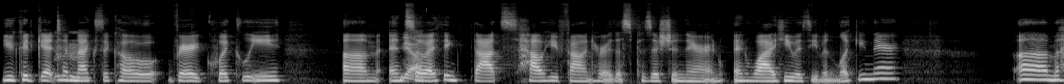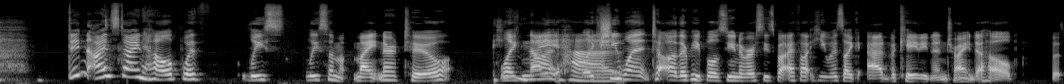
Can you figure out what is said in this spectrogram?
You could get to Mexico very quickly. Um, and so I think that's how he found her this position there and, and why he was even looking there. Um, Didn't Einstein help with Lise, Lise Meitner too? Like not have. like she went to other people's universities, but I thought he was like advocating and trying to help. But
